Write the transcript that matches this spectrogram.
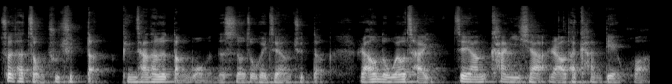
所以他走出去等。平常他是等我们的时候就会这样去等。然后呢，我又才这样看一下，然后他看电话，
